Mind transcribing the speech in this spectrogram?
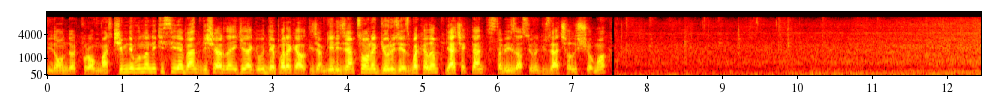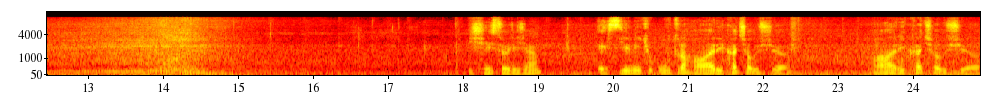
bir de 14 Pro'm var. Şimdi bunların ikisiyle ben dışarıda 2 dakika bir depara kalkacağım. Geleceğim. Sonra göreceğiz bakalım gerçekten stabilizasyonu güzel çalışıyor mu? Bir şey söyleyeceğim. S22 Ultra harika çalışıyor. Harika çalışıyor.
